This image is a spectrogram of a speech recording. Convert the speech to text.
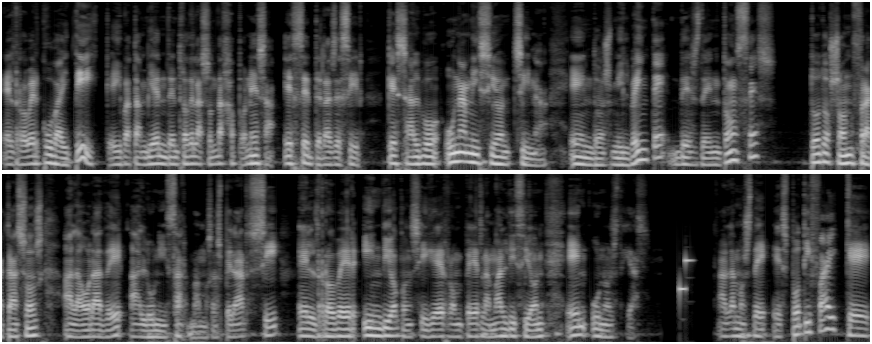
el rover Kuwaití, que iba también dentro de la sonda japonesa, etc. Es decir, que salvo una misión china en 2020, desde entonces todos son fracasos a la hora de alunizar. Vamos a esperar si el rover indio consigue romper la maldición en unos días. Hablamos de Spotify que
